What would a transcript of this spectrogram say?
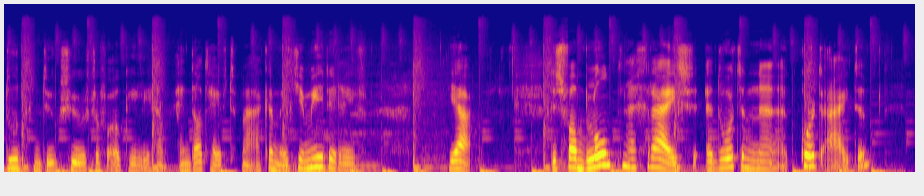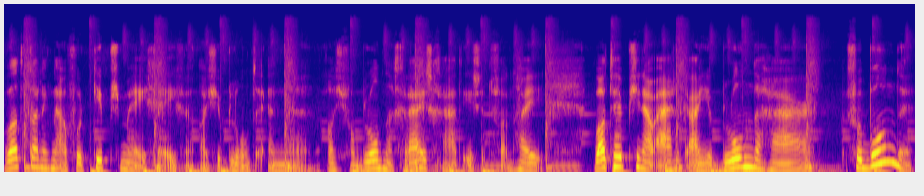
doet natuurlijk zuurstof ook in je lichaam. En dat heeft te maken met je middenrif. Ja, dus van blond naar grijs. Het wordt een uh, kort item. Wat kan ik nou voor tips meegeven als je blond en als je van blond naar grijs gaat? Is het van hey, wat heb je nou eigenlijk aan je blonde haar verbonden?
